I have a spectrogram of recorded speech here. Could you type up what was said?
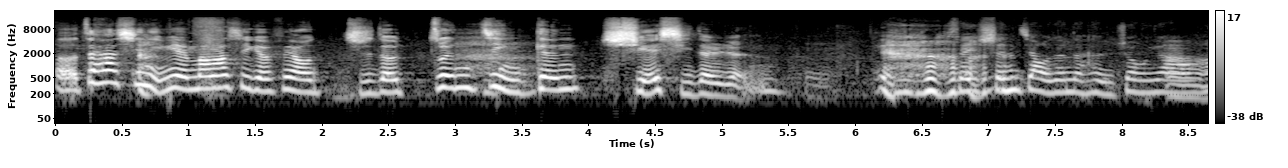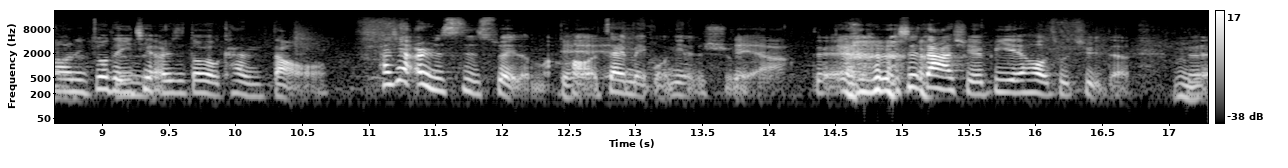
呃，在他心里面，妈妈是一个非常值得尊敬跟学习的人，所以身教真的很重要。好，你做的一切，儿子都有看到。他现在二十四岁了嘛，好，在美国念书。对啊，对，是大学毕业后出去的。对，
